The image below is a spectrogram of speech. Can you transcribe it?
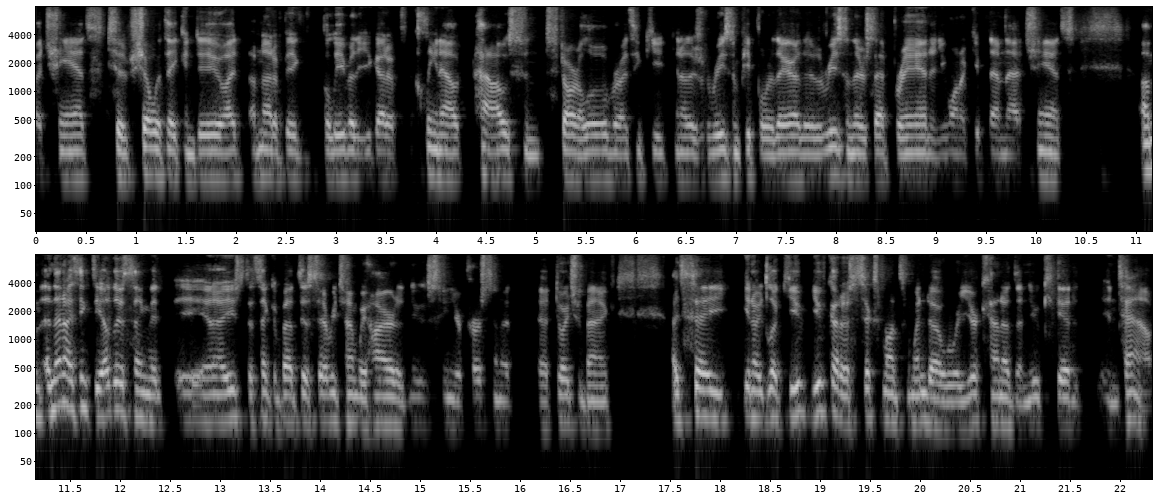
a chance to show what they can do. I, am not a big believer that you got to clean out house and start all over. I think you you know there's a reason people are there. There's a reason there's that brand, and you want to give them that chance. Um, and then I think the other thing that, and I used to think about this every time we hired a new senior person at, at Deutsche Bank, I'd say, you know, look, you, you've got a six month window where you're kind of the new kid in town,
